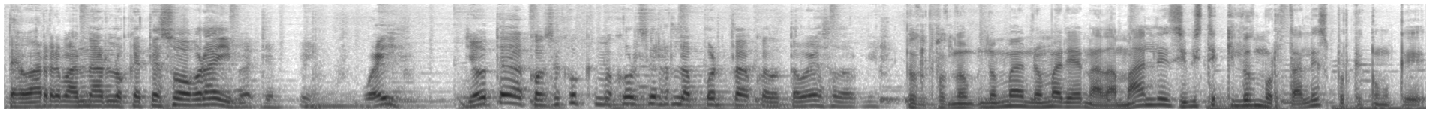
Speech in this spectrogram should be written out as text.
te va a rebanar lo que te sobra y, y- y, güey, yo te aconsejo que mejor cierres la puerta cuando te vayas a dormir. Pues, pues no, no me, no me haría nada mal, ¿eh? Si viste kilos mortales, porque como que,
